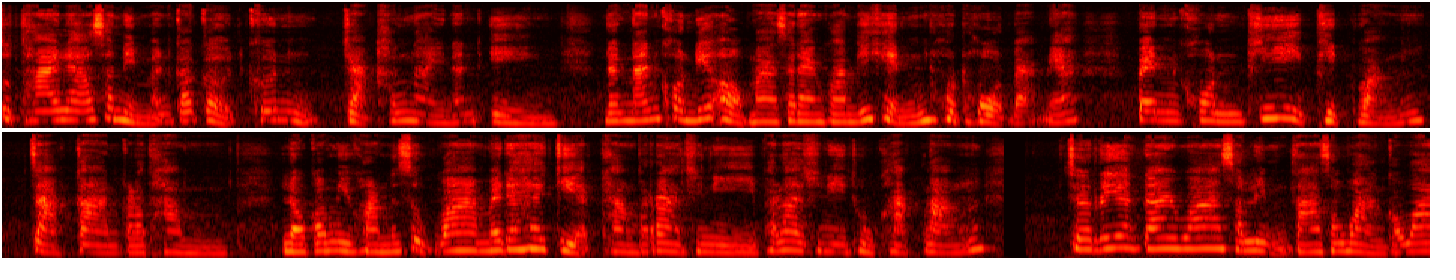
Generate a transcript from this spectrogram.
สุดท้ายแล้วสนิมมันก็เกิดขึ้นจากข้างในนั่นเอง ดังนั้นคนที่ออกมาแสดงความที่เห็นโหดๆแบบนี้ เป็นคนที่ผิดหวังจากการกระทำแล้วก็มีความรู้สึกว่าไม่ได้ให้เกียรติทางพระราชินี พระราชินีถูกหักหลัง จะเรียกได้ว่าสลิมตาสว่างก็ว่า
